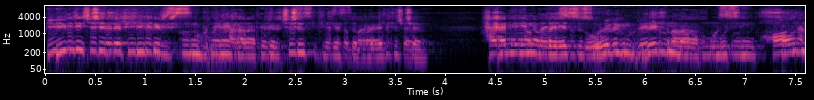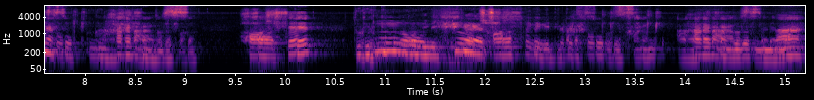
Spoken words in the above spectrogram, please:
Библийн хичээлээр хийхээр ирсэн бүхний хараа тэр чин сэтгэлээс байлгаж байв. Харин энэ удаа Есүс өөрийг нь хүрээлэн байгаа хүмүүсийн хоолны асуудалд анхаарал хандуулсан. Хоолтой дөрвөн нууны ихэнх аж хооллого гэдэг асуудал санал анхаарал хандуулсан байна.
